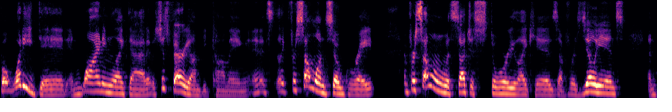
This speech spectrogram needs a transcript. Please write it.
But what he did and whining like that, it was just very unbecoming. And it's like for someone so great and for someone with such a story like his of resilience and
